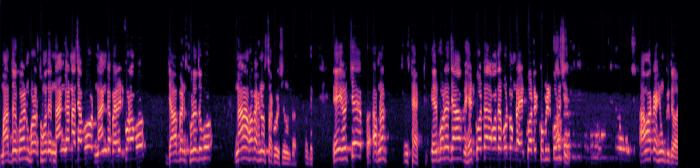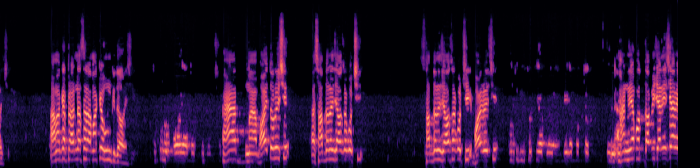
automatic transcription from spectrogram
মারধর করেন বলে তোমাদের নাঙ্গা নাচাবো নাঙ্গা প্যারেড করাবো জামা প্যান্ট খুলে দেবো নানাভাবে হেনস্থা করেছিল ওনারা ওদের। এই হচ্ছে আপনার ফ্যাক্ট এরপরে যা হেডকোয়ার্টার আমাদের বলব, আমরা হেডকোয়ার্টার কমপ্লিট করেছি? আমাকে হুমকি দেওয়া হয়েছে আমাকে প্রাণনা আমাকে হুমকি দেওয়া হয়েছে? হ্যাঁ ভয় তো রয়েছে সাবধানে যাওয়া আসা করছি। সাবধানে যাওয়া আসা করছি। ভয় রয়েছে। হ্যাঁ নিরাপদ দাবি জানিয়েছি আমি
